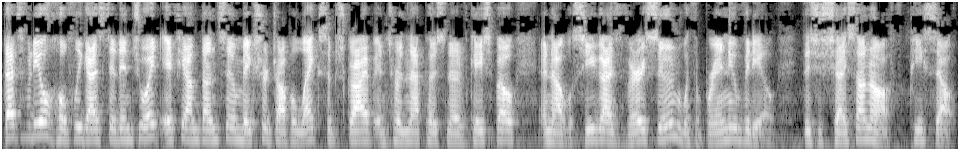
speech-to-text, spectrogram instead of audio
That's the video. Hopefully you guys did enjoy it. If you haven't done so, make sure to drop a like, subscribe, and turn that post notification bell. And I will see you guys very soon with a brand new video. This is Shy Sign Off. Peace out.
